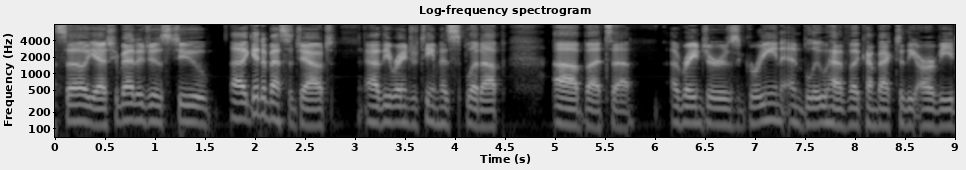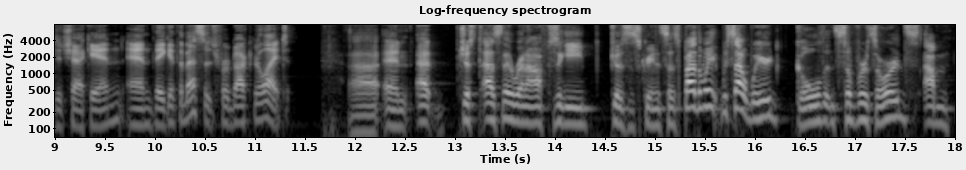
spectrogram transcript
so yeah, she manages to uh, get a message out. Uh, the Ranger team has split up, uh, but uh, uh, Rangers Green and Blue have uh, come back to the RV to check in, and they get the message from Doctor Light. Uh, and at just as they run off, Ziggy goes to the screen and says, "By the way, we saw weird gold and silver swords. I'm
